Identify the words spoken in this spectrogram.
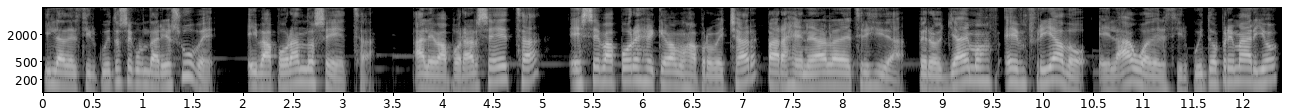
y la del circuito secundario sube, evaporándose esta. Al evaporarse esta, ese vapor es el que vamos a aprovechar para generar la electricidad, pero ya hemos enfriado el agua del circuito primario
